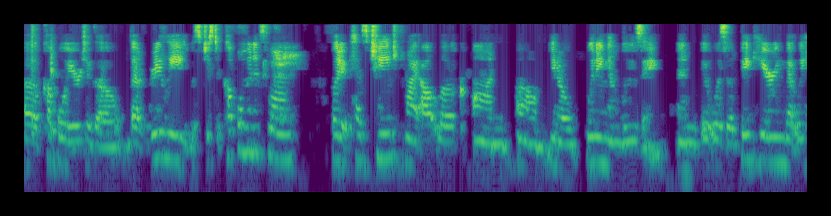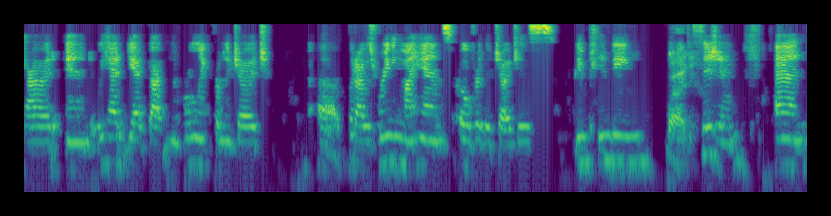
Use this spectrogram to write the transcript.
a couple years ago that really was just a couple minutes long, but it has changed my outlook on, um, you know, winning and losing. And it was a big hearing that we had, and we hadn't yet gotten the ruling from the judge, uh, but I was wringing my hands over the judge's impending Right. decision. And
